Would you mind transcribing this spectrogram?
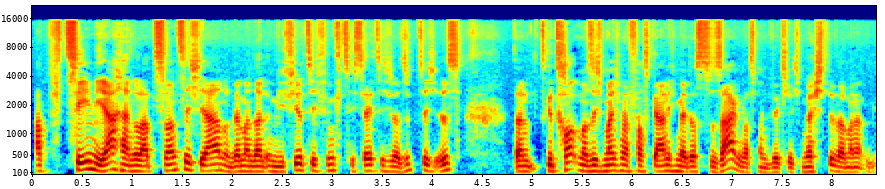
ab zehn Jahren oder ab 20 Jahren und wenn man dann irgendwie 40, 50, 60 oder 70 ist, dann getraut man sich manchmal fast gar nicht mehr, das zu sagen, was man wirklich möchte, weil man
